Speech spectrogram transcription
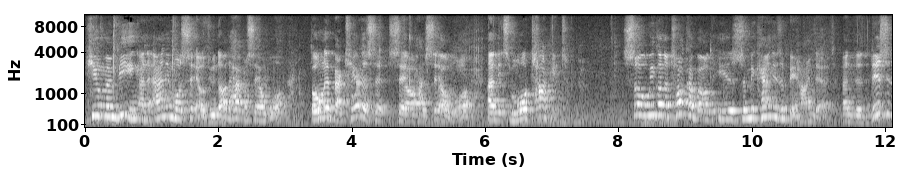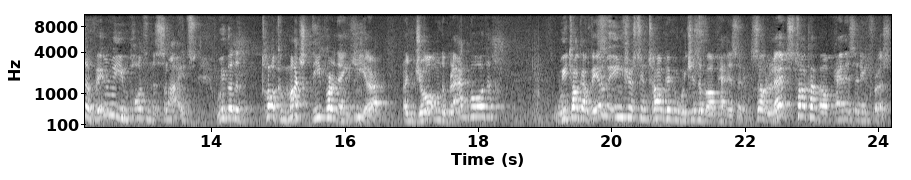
human being and animal cell do not have a cell wall. Only bacterial cell has cell wall and it's more target. So we're going to talk about is the mechanism behind that. And this is a very important slide. We're going to talk much deeper than here and draw on the blackboard. We talk a very interesting topic which is about penicillin. So let's talk about penicillin first.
